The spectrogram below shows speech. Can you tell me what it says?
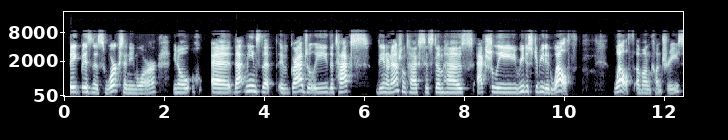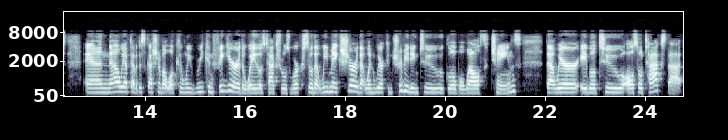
big business works anymore, you know, uh, that means that gradually the tax, the international tax system has actually redistributed wealth wealth among countries. And now we have to have a discussion about, well, can we reconfigure the way those tax rules work so that we make sure that when we're contributing to global wealth chains, that we're able to also tax that.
